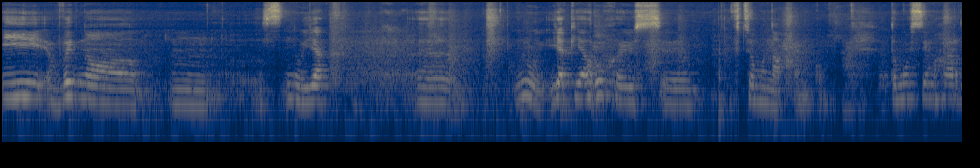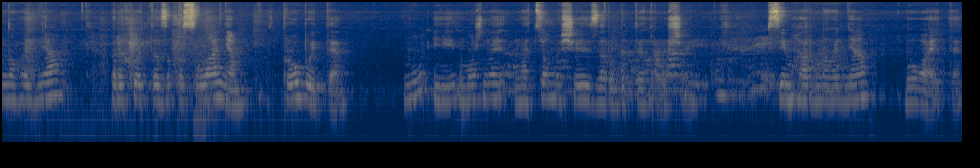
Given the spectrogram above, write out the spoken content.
І видно, ну, як, е, ну, як я рухаюсь е, в цьому напрямку. Тому всім гарного дня. Переходьте за посиланням, пробуйте. Ну і можна на цьому ще й заробити грошей. Всім гарного дня, бувайте!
